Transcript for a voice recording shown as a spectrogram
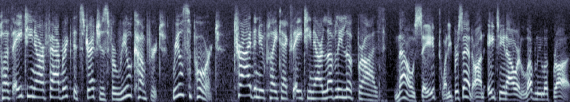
Plus 18-hour fabric that stretches for real comfort, real support. Try the new Playtex 18-hour lovely look bras. Now save 20% on 18-hour lovely look bras.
